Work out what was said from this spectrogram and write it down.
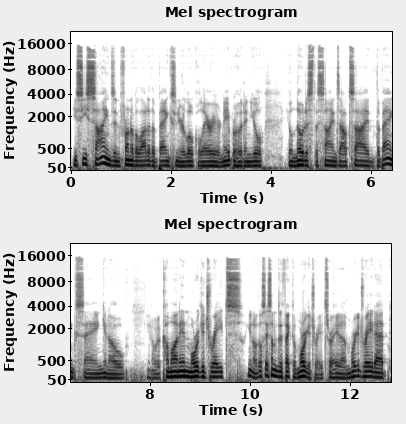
you see signs in front of a lot of the banks in your local area or neighborhood and you'll you'll notice the signs outside the banks saying, you know, you know, to come on in, mortgage rates. You know, they'll say something to the effect of mortgage rates, right? A mortgage rate at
